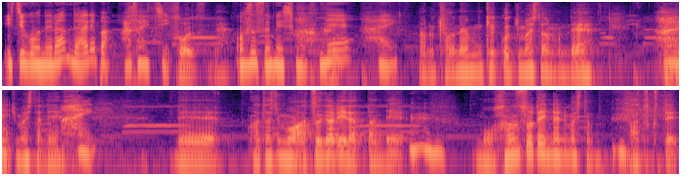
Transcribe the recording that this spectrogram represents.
いちごを狙んであれば朝一そうですね。おすすめしますね。はい。あの去年も結構行きましたもんね。はい。行きましたね、はい。で私も暑がりだったんでう、ん。もう半袖になりましたもん。暑くて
